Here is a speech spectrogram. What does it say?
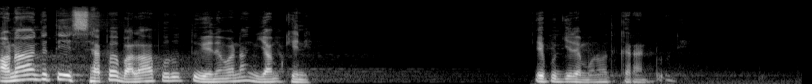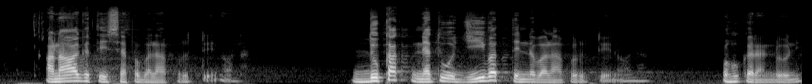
අනාගතයේ සැප බලාපොරොත්තු වෙනවනං යම් කෙනෙ. ඒ පුද්ගල මොනවද කරන්නටුවනේ. අනාගතයේ සැප බලාපොරොත්තු වෙනවන. දුකක් නැතුව ජීවත් එන්න බලාපොරොත්තු වෙනවන. ඔහු කරණ්ඩෝනි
